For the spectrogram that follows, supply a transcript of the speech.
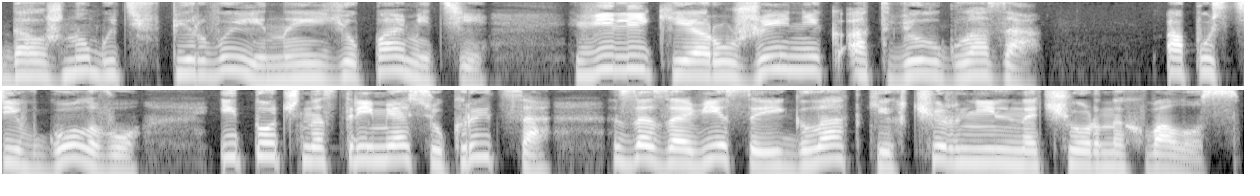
Должно быть, впервые на ее памяти великий оружейник отвел глаза, опустив голову и точно стремясь укрыться за завесой гладких чернильно-черных волос.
